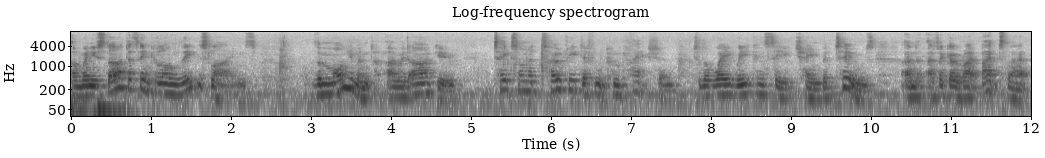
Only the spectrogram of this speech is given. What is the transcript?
And when you start to think along these lines, the monument, I would argue, takes on a totally different complexion to the way we conceive chambered tombs. And as I go right back to that,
